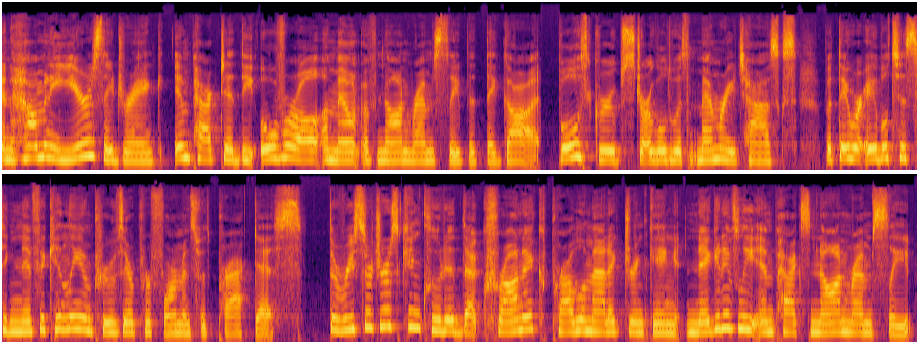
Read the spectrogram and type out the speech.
and how many years they drank impacted the overall amount of non REM sleep that they got. Both groups struggled with memory tasks, but they were able to significantly improve their performance with practice. The researchers concluded that chronic problematic drinking negatively impacts non REM sleep,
